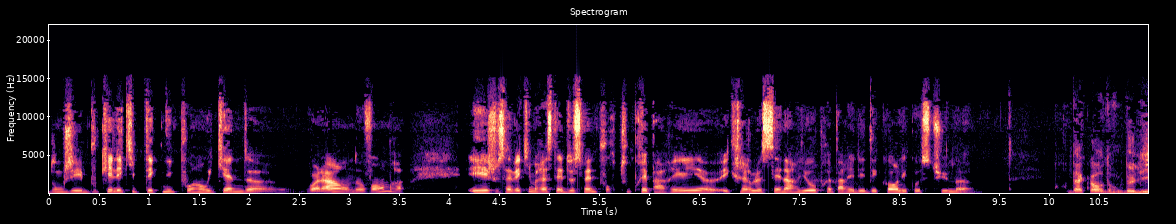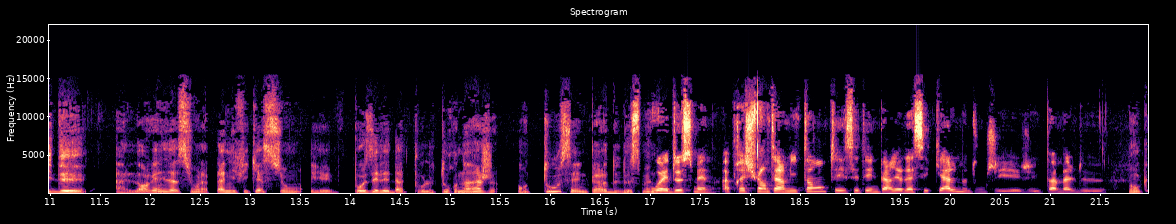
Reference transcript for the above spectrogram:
Donc j'ai booké l'équipe technique pour un week-end euh, voilà, en novembre. Et je savais qu'il me restait deux semaines pour tout préparer, écrire le scénario, préparer les décors, les costumes. D'accord, donc de l'idée à l'organisation, la planification et poser les dates pour le tournage, en tout, c'est une période de deux semaines. Ouais, deux semaines. Après, je suis intermittente et c'était une période assez calme, donc j'ai eu pas mal de. Donc,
